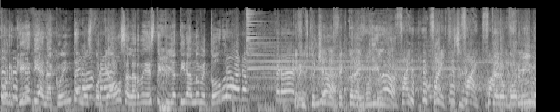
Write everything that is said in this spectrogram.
¿por qué, Diana? Cuéntanos, ¿por qué vamos a hablar de esto y tú ya tirándome todo? No, no, perdón. Que se escuche el efecto de fondo. tranquila. Fight, fight, fight, fight. Pero por mí no.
